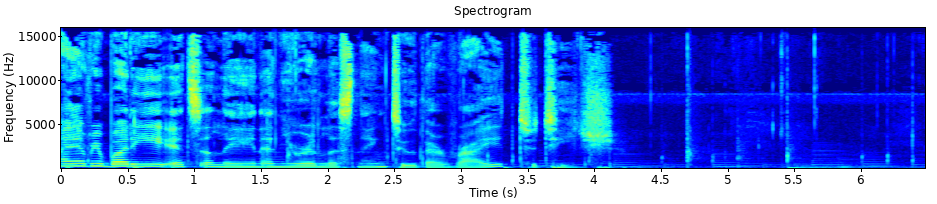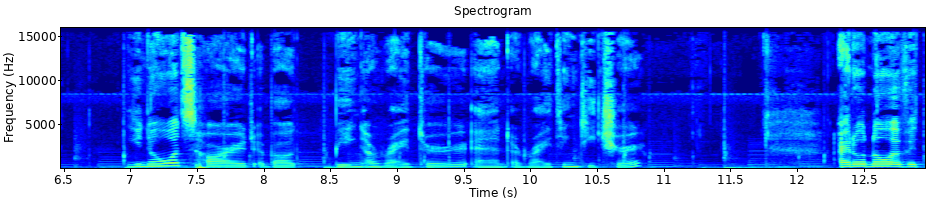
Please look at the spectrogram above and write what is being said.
Hi, everybody, it's Elaine, and you're listening to The Right to Teach. You know what's hard about being a writer and a writing teacher? I don't know if it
